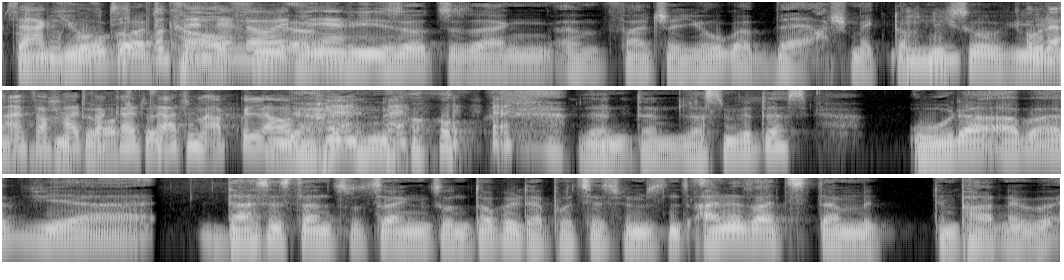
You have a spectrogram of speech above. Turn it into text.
Sagen beim Joghurt 50% der kaufen, Leute, ja. irgendwie sozusagen ähm, falscher Joghurt, bäh, schmeckt doch nicht so wie Mhm. Oder einfach Haltbarkeitsdatum abgelaufen. Ja, genau. dann, dann lassen wir das. Oder aber wir, das ist dann sozusagen so ein doppelter Prozess. Wir müssen uns einerseits dann mit dem Partner über,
